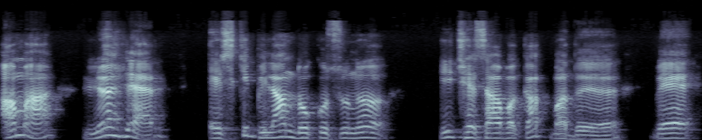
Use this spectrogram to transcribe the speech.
ama Löhler eski plan dokusunu hiç hesaba katmadığı ve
